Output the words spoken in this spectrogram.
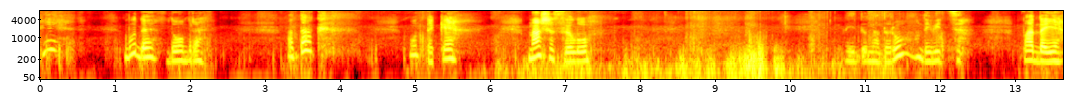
І буде добре. А так, от таке наше село. Вийду на дорогу, дивіться, падає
